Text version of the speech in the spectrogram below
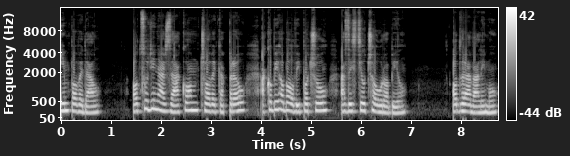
im povedal Odsúdi náš zákon človeka prv, ako by ho bol vypočul a zistil, čo urobil. Odvrávali mu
